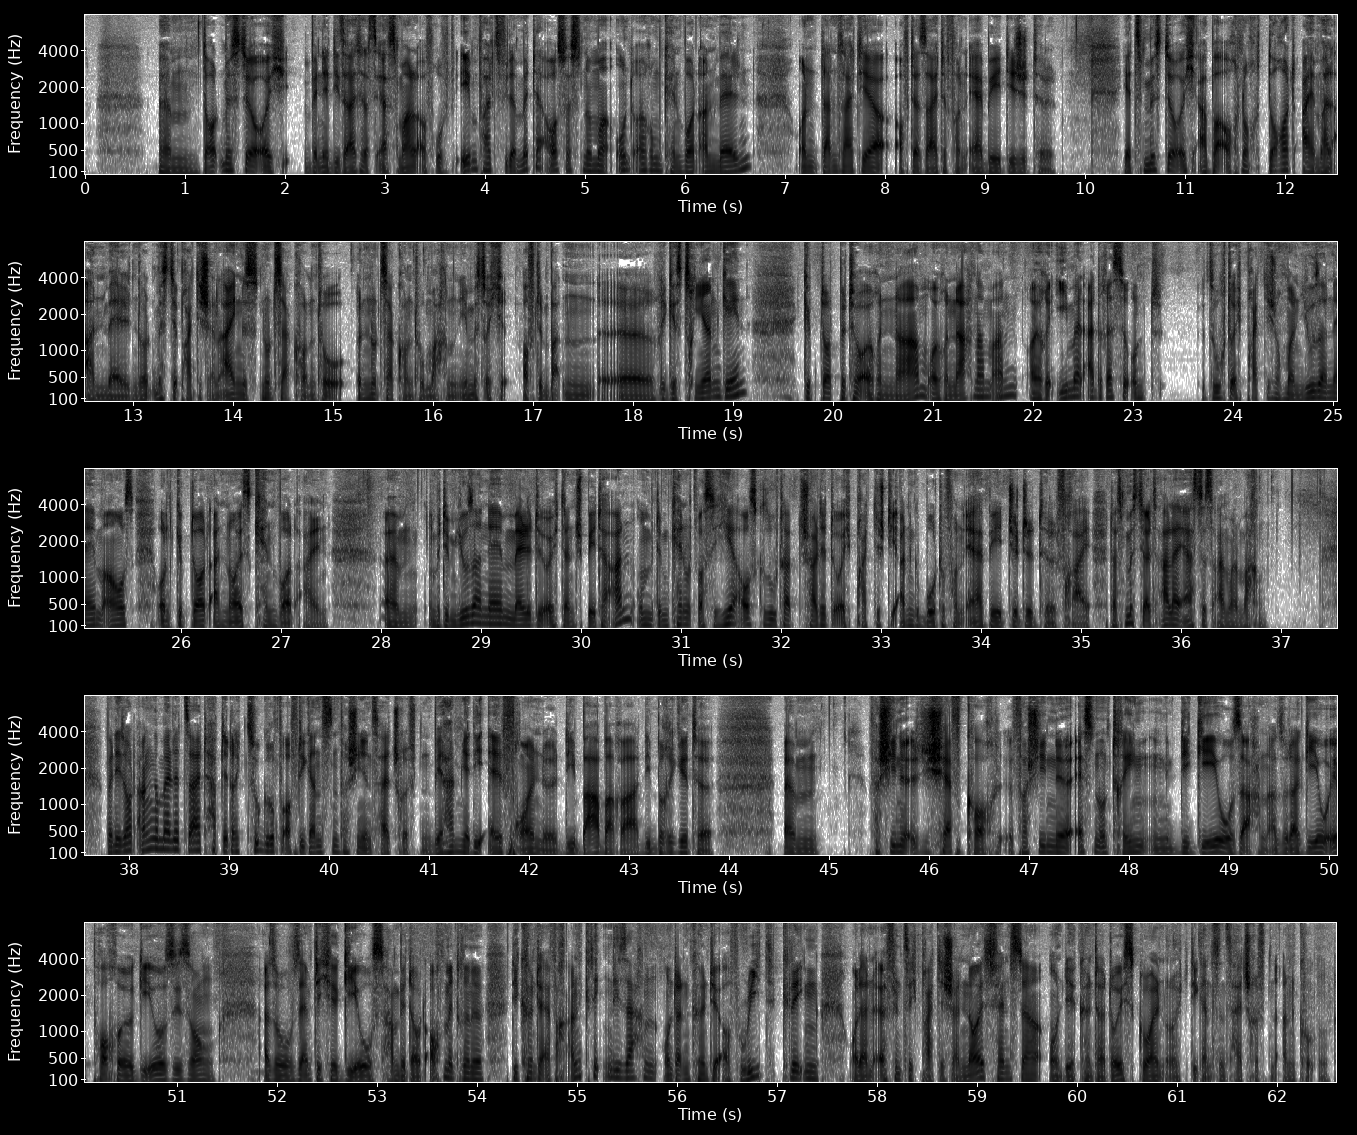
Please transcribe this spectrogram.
Ähm, dort müsst ihr euch, wenn ihr die Seite das erste Mal aufruft, ebenfalls wieder mit der Ausweisnummer und eurem Kennwort anmelden und dann seid ihr auf der Seite von RB Digital. Jetzt müsst ihr euch aber auch noch dort einmal anmelden. Dort müsst ihr praktisch ein eigenes Nutzerkonto, Nutzerkonto machen. Ihr müsst euch auf den Button äh, registrieren gehen. Gebt dort bitte euren Namen, euren Nachnamen an, eure E-Mail-Adresse und sucht euch praktisch nochmal ein Username aus und gebt dort ein neues Kennwort ein. Ähm, mit dem Username meldet ihr euch dann später an und mit dem Kennwort, was ihr hier ausgesucht habt, schaltet ihr euch praktisch die Angebote von RB Digital frei. Das müsst ihr als allererstes einmal machen. Wenn ihr dort angemeldet seid, habt ihr direkt Zugriff auf die ganzen verschiedenen Zeitschriften. Wir haben hier die Elf Freunde, die Barbara, die Brigitte, ähm, verschiedene, die Chefkoch, verschiedene Essen und Trinken, die Geo-Sachen, also da Geo-Epoche, Geo-Saison, also sämtliche Geos haben wir dort auch mit drin. Die könnt ihr einfach anklicken, die Sachen, und dann könnt ihr auf Read klicken und dann öffnet sich praktisch ein neues Fenster und ihr könnt da durchscrollen und euch die ganzen Zeitschriften angucken.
